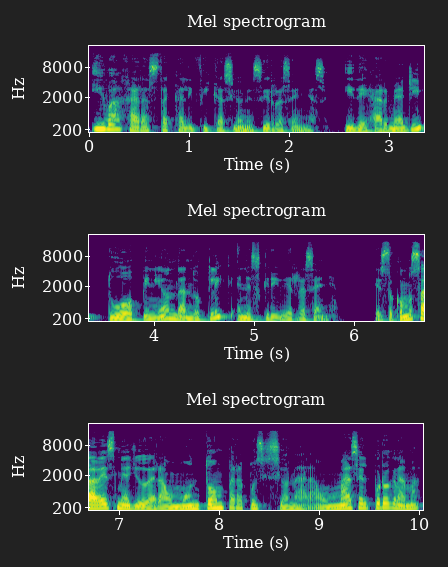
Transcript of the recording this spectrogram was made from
y bajar hasta calificaciones y reseñas y dejarme allí tu opinión dando clic en escribir reseña. Esto como sabes me ayudará un montón para posicionar aún más el programa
